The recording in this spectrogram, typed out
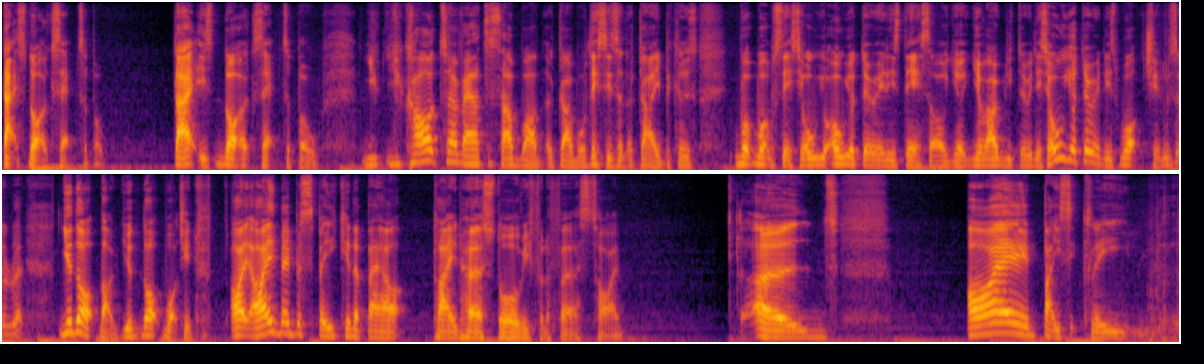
that's not acceptable. That is not acceptable. You you can't turn around to someone and go, well, this isn't a game because what what was this? All you're, all you're doing is this, or you're, you're only doing this. All you're doing is watching. You're not, no, you're not watching. I, I remember speaking about playing her story for the first time. And I basically uh,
